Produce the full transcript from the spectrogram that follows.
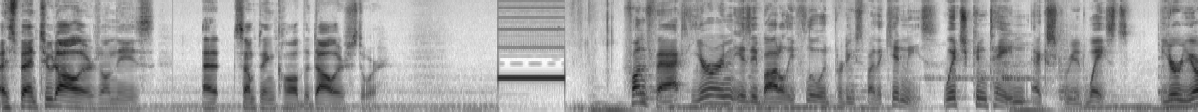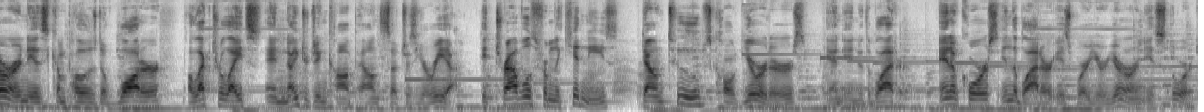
I spent $2 on these at something called the dollar store. Fun fact, urine is a bodily fluid produced by the kidneys, which contain excreted wastes. Your urine is composed of water, electrolytes, and nitrogen compounds such as urea. It travels from the kidneys down tubes called ureters and into the bladder. And of course, in the bladder is where your urine is stored.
